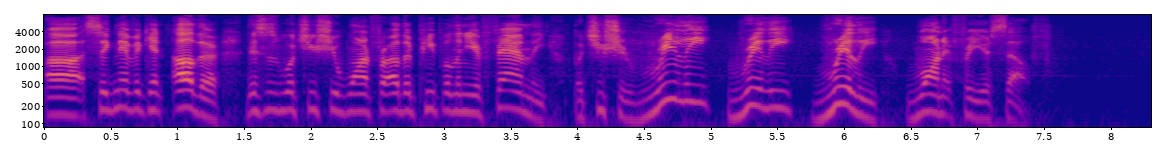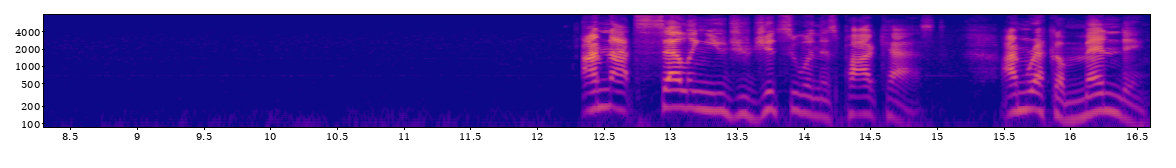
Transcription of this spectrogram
uh, significant other. This is what you should want for other people in your family. But you should really, really, really want it for yourself. I'm not selling you jujitsu in this podcast. I'm recommending,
